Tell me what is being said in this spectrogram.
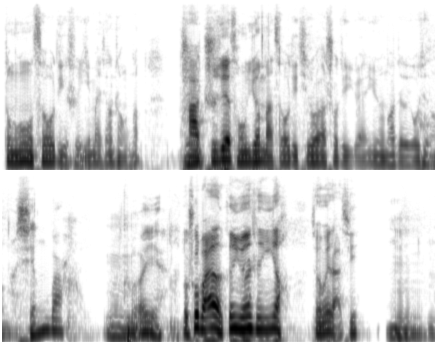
正宗的 COD 是一脉相承的。它嗯直接从原版 COD 提出来设计语言运用到这个游戏当中，行吧，嗯，可以。就说白了，跟原神一样，降维打击。嗯嗯，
